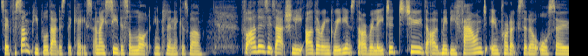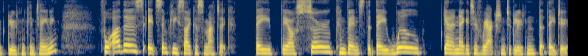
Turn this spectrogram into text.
So for some people, that is the case. And I see this a lot in clinic as well. For others, it's actually other ingredients that are related to, that are maybe found in products that are also gluten containing. For others, it's simply psychosomatic. They they are so convinced that they will get a negative reaction to gluten that they do.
